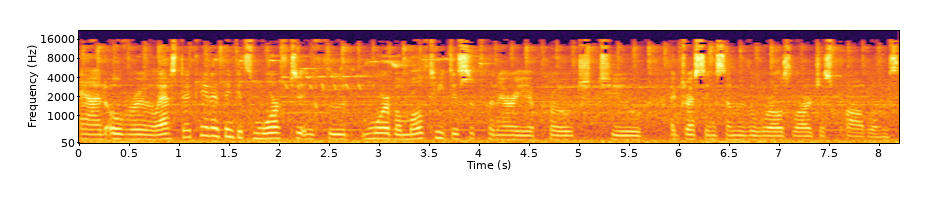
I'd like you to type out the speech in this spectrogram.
And over the last decade, I think it's morphed to include more of a multidisciplinary approach to addressing some of the world's largest problems.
